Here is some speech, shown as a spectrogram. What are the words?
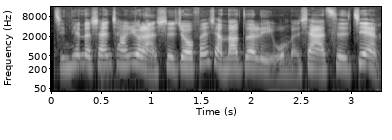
今天的山羌阅览室就分享到这里，我们下次见。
